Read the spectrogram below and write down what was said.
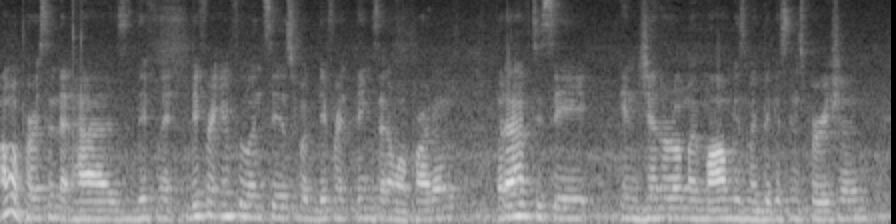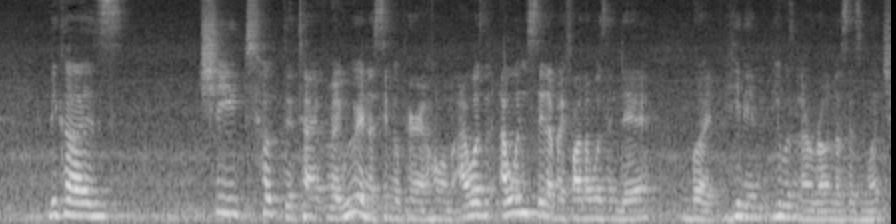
I'm a person that has different different influences for different things that I'm a part of. But I have to say, in general, my mom is my biggest inspiration because she took the time. Like we were in a single parent home. I wasn't. I wouldn't say that my father wasn't there, but he didn't. He wasn't around us as much.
